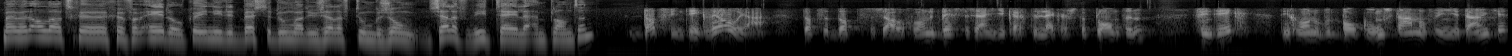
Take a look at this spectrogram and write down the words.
Maar met al dat ge, geveredel, kun je niet het beste doen wat u zelf toen bezong? Zelf wiet telen en planten? dat vind ik wel, ja. Dat, dat zou gewoon het beste zijn. Je krijgt de lekkerste planten, vind ik. Die gewoon op het balkon staan of in je tuintje.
